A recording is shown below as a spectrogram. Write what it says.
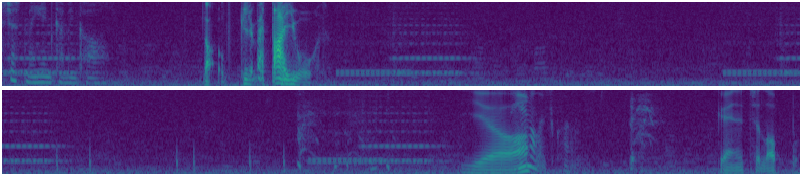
That's just my incoming call. No, kyllä mä tajuun. Joo. Panel is closed. Okei, nyt se loppu.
